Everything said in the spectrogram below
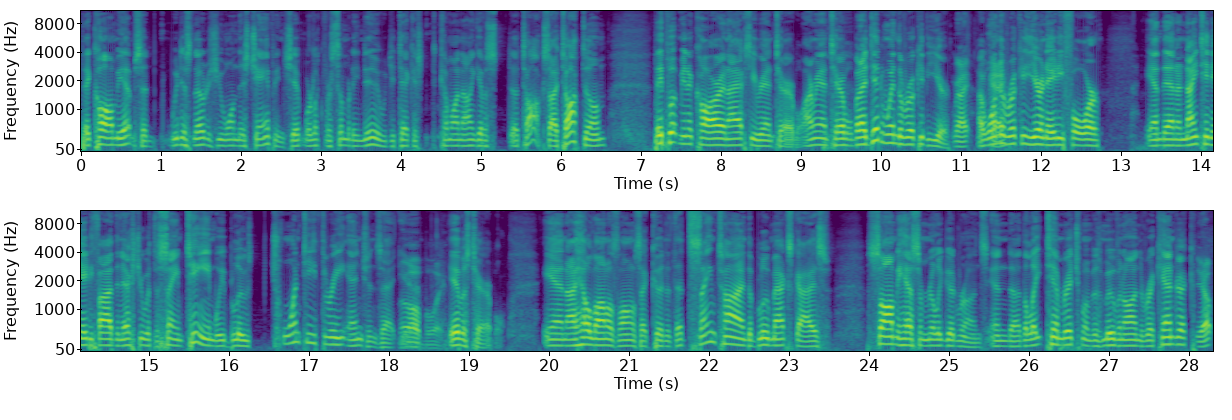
They called me up and said, "We just noticed you won this championship. We're looking for somebody new. Would you take us come on down and give us a talk?" So I talked to them. They put me in a car, and I actually ran terrible. I ran terrible, but I did win the Rookie of the Year. Right, I won the Rookie of the Year in '84. And then in 1985, the next year with the same team, we blew 23 engines that year. Oh, boy. It was terrible. And I held on as long as I could. At that same time, the Blue Max guys saw me have some really good runs. And uh, the late Tim Richmond was moving on to Rick Hendrick. Yep.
